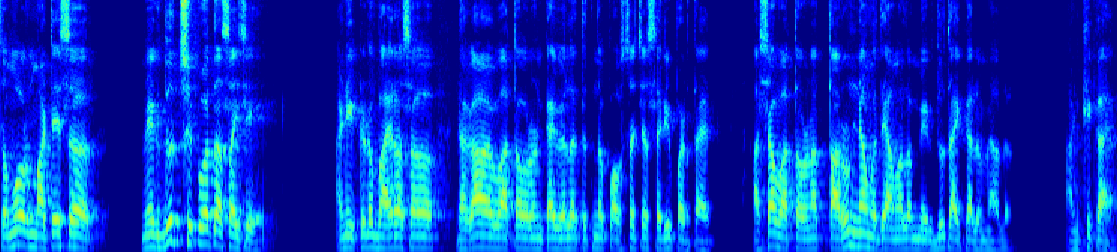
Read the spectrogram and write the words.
समोर माटे सर मेघदूत शिकवत असायचे. आणि इकडं बाहेर असं ढगाळ वातावरण काही वेळेला तिथनं पावसाच्या सरी पडतायत. अशा वातावरणात तारुण्यामध्ये आम्हाला मेघदूत ऐकायला मिळालं. आणखी काय?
